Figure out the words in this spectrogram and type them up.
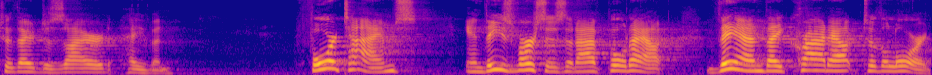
to their desired haven. Four times in these verses that I've pulled out, Then they cried out to the Lord.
